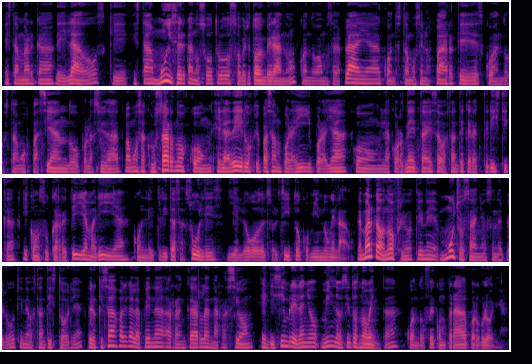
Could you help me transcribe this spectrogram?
Esta marca de helados que está muy cerca a nosotros, sobre todo en verano, cuando vamos a la playa, cuando estamos en los parques, cuando estamos paseando por la ciudad. Vamos a cruzarnos con heladeros que pasan por ahí, por allá, con la corneta esa bastante característica y con su carretilla amarilla, con letritas azules y el logo del solcito comiendo un helado. La marca Donofrio tiene muchos años en el Perú, tiene bastante historia, pero quizás valga la pena arrancar la narración en diciembre del año 1990, cuando fue comprada por Gloria.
